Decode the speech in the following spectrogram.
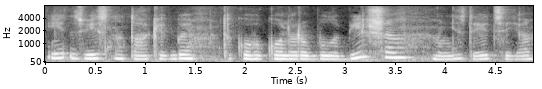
І, звісно, так, якби такого кольору було більше, мені здається, я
